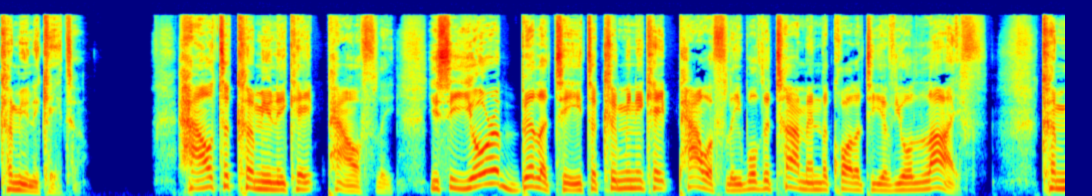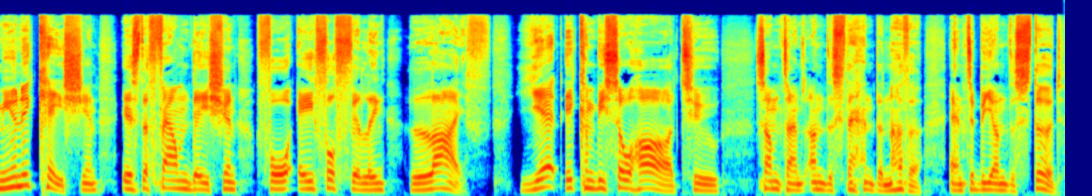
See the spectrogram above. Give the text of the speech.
communicator. How to communicate powerfully. You see, your ability to communicate powerfully will determine the quality of your life. Communication is the foundation for a fulfilling life. Yet it can be so hard to sometimes understand another and to be understood.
